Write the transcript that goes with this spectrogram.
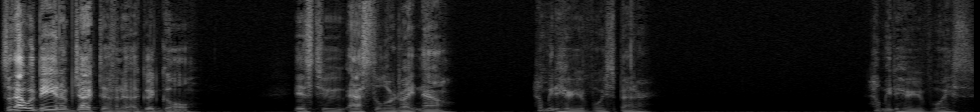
So that would be an objective and a good goal is to ask the Lord right now, help me to hear your voice better. Help me to hear your voice.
